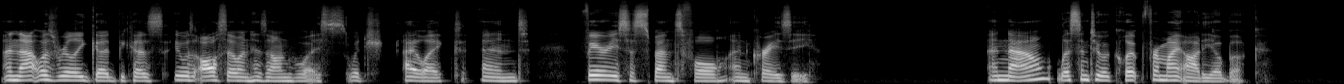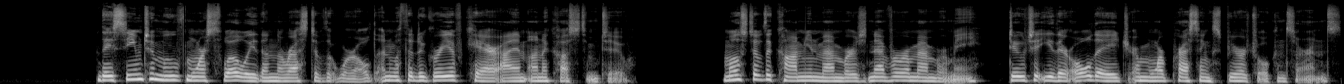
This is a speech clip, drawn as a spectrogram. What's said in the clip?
And that was really good because it was also in his own voice, which I liked, and very suspenseful and crazy. And now, listen to a clip from my audiobook. They seem to move more slowly than the rest of the world, and with a degree of care I am unaccustomed to. Most of the commune members never remember me, due to either old age or more pressing spiritual concerns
